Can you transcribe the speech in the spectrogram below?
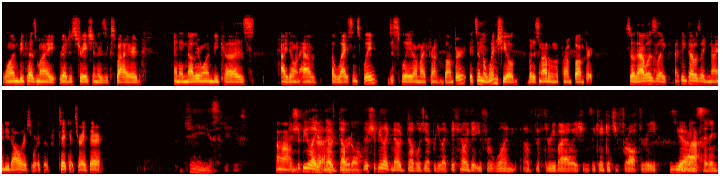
one because my registration is expired, and another one because I don't have a license plate displayed on my front bumper. It's in the windshield, but it's not on the front bumper. So that oh was like, I think that was like $90 worth of tickets right there. Jeez. Um, there should be like no double. There should be like no double jeopardy. Like they can only get you for one of the three violations. They can't get you for all three. Yeah, in one sitting.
